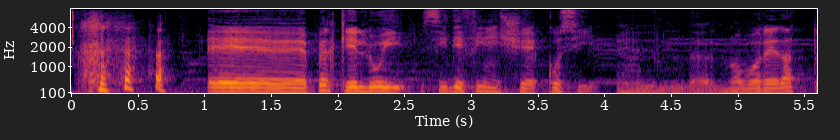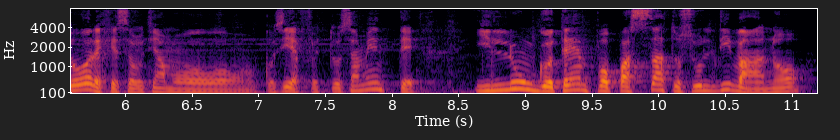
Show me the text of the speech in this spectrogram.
Eh, perché lui si definisce così, il nuovo redattore che salutiamo così affettuosamente, il lungo tempo passato sul divano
